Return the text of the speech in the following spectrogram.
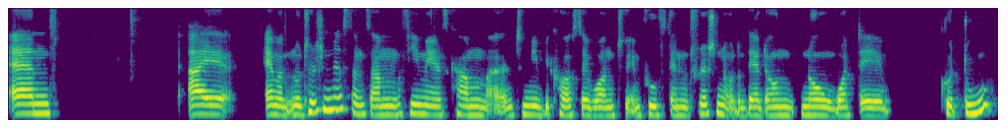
And I am a nutritionist, and some females come uh, to me because they want to improve their nutrition or they don't know what they could do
